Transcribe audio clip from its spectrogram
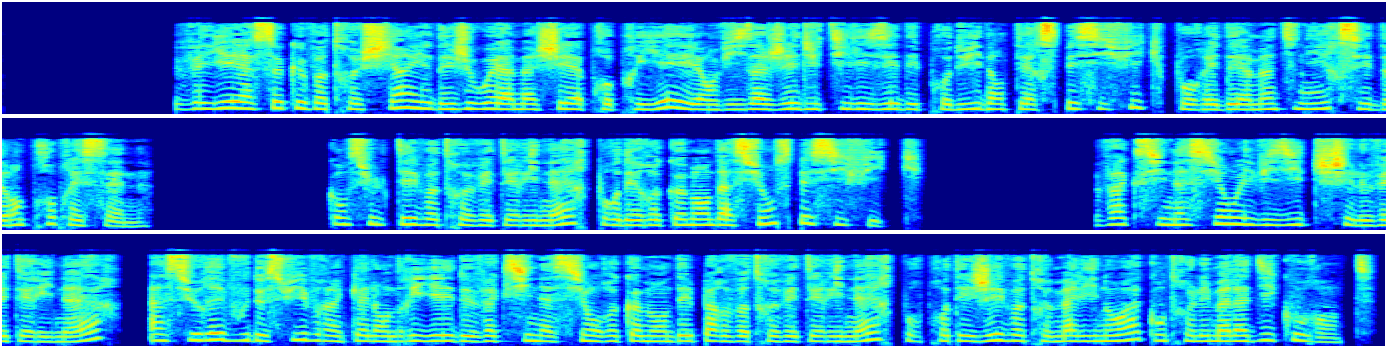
Veillez à ce que votre chien ait des jouets à mâcher appropriés et envisagez d'utiliser des produits dentaires spécifiques pour aider à maintenir ses dents propres et saines. Consultez votre vétérinaire pour des recommandations spécifiques. Vaccination et visite chez le vétérinaire, Assurez-vous de suivre un calendrier de vaccination recommandé par votre vétérinaire pour protéger votre malinois contre les maladies courantes.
